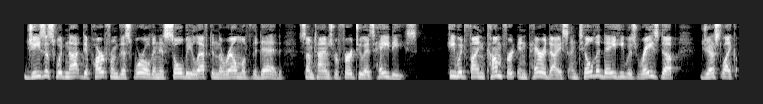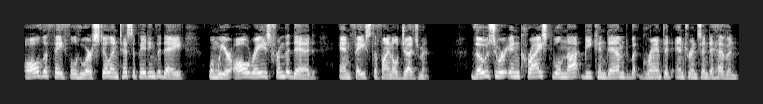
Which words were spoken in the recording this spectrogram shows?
Jesus would not depart from this world and his soul be left in the realm of the dead, sometimes referred to as Hades. He would find comfort in paradise until the day he was raised up just like all the faithful who are still anticipating the day when we are all raised from the dead and face the final judgment. Those who are in Christ will not be condemned, but granted entrance into heaven.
